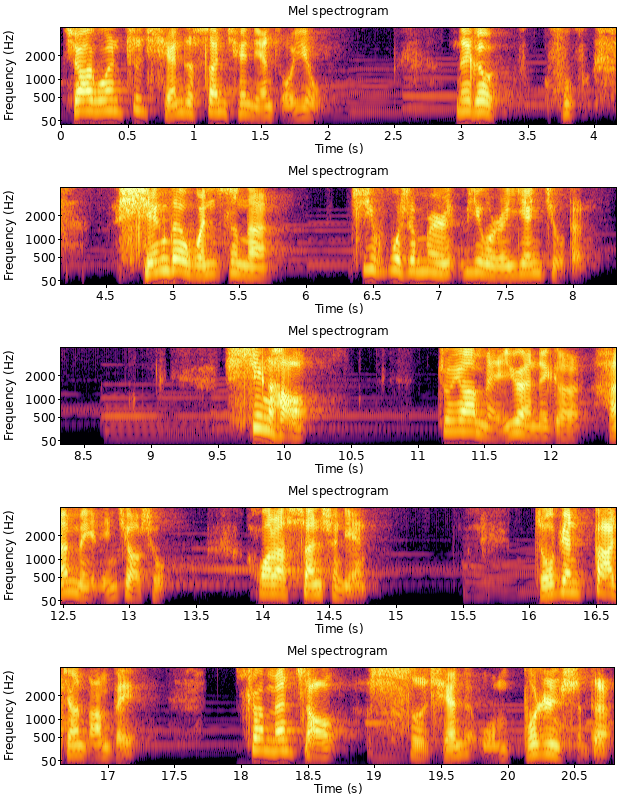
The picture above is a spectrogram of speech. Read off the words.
甲骨文之前的三千年左右，那个符形的文字呢，几乎是没人没有人研究的。幸好。中央美院那个韩美林教授花了三十年，走遍大江南北，专门找史前的我们不认识的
